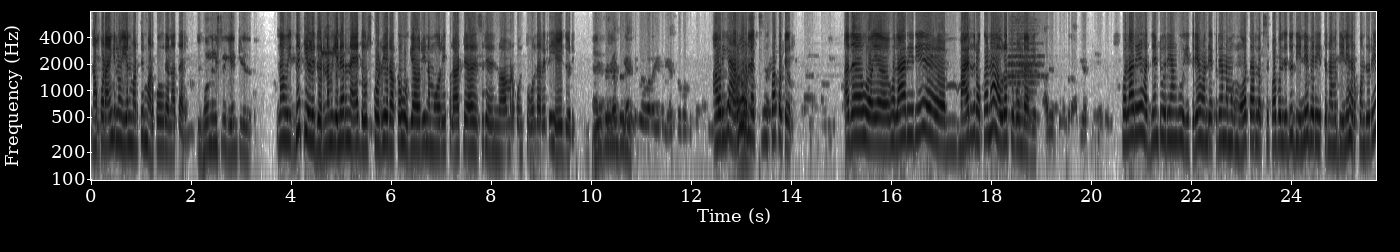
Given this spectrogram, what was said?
ನಾವ್ ಕೊಡಂಗಿಲ್ಲ ನಾವ್ ಏನ್ ಮಾಡ್ತೀವಿ ಮಾಡ್ಕೊ ಹೋಗ್ರಿ ಅನ್ನತಾರ. ಈಗ ಹೋಮ್ ಮಿನಿಸ್ಟರ್ ಏನ್ ಕೇಳಿದ್ರು? ನಾವ್ ಇದನ್ನ ಕೇಳಿದ್ವಿ ನಮ್ಗೆ ಏನಾರ ನ್ಯಾಯ ದೋರ್ಸ್ಕೊಡ್ರಿ ರೊಕ್ಕ ಹೋಗ್ಯಾವ್ರಿ ನಮ್ಮವ್ರಿ ಊರಿ ಪ್ಲಾಟ್ ಹೆಸರು ಮಾಡ್ಕೊಂಡ್ ತಗೊಂಡಾರ ಅಂತ ಹೇಳಿದ್ವಿ ಅವ್ರಿಗೆ ಅರವತ್ ಲಕ್ಷ ರೂಪಾಯಿ ಕೊಟ್ಟೇವ್ರಿ. ಅದ ಹೊಲಾರಿ ಹೊಲ ರೀ ರೀ ಮಾರಿದ ರೊಕ್ಕನ ಅವ್ರ ತಗೊಂಡಾರ್ರಿ. ಹೊಲಾರಿ ರೀ ಹದಿನೆಂಟುವರೆ ಹಂಗ ಹೋಗಿತ್ರಿ ಒಂದ್ ಎಕರೆ ನಮಗ್ ಮೂವತ್ತಾರು ಲಕ್ಷ ರೂಪಾಯಿ ಬಂದಿದ್ದು ದಿನೇ ಬೇರೆ ಇತ್ತು ನಮ್ ದಿನೇ ಹರ್ಕೊಂಡ್ರಿ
